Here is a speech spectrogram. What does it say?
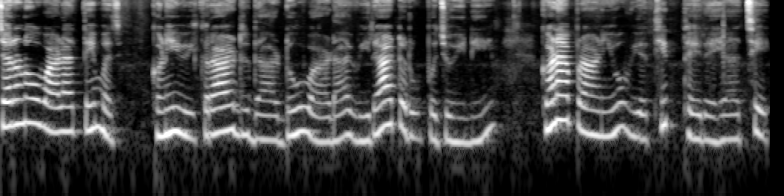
ચરણોવાળા તેમજ ઘણી વિકરાળ દાઢોવાળા વિરાટ રૂપ જોઈને ઘણા પ્રાણીઓ વ્યથિત થઈ રહ્યા છે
